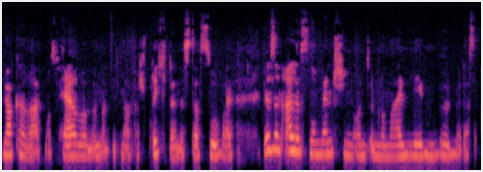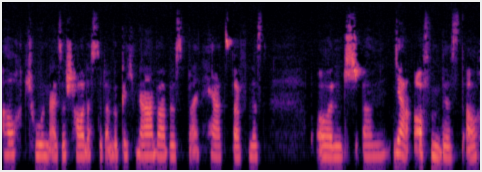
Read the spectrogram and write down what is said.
lockere Atmosphäre und wenn man sich mal verspricht, dann ist das so, weil wir sind alles nur Menschen und im normalen Leben würden wir das auch tun. Also schau, dass du da wirklich nahbar bist, dein Herz öffnest und ähm, ja, offen bist, auch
